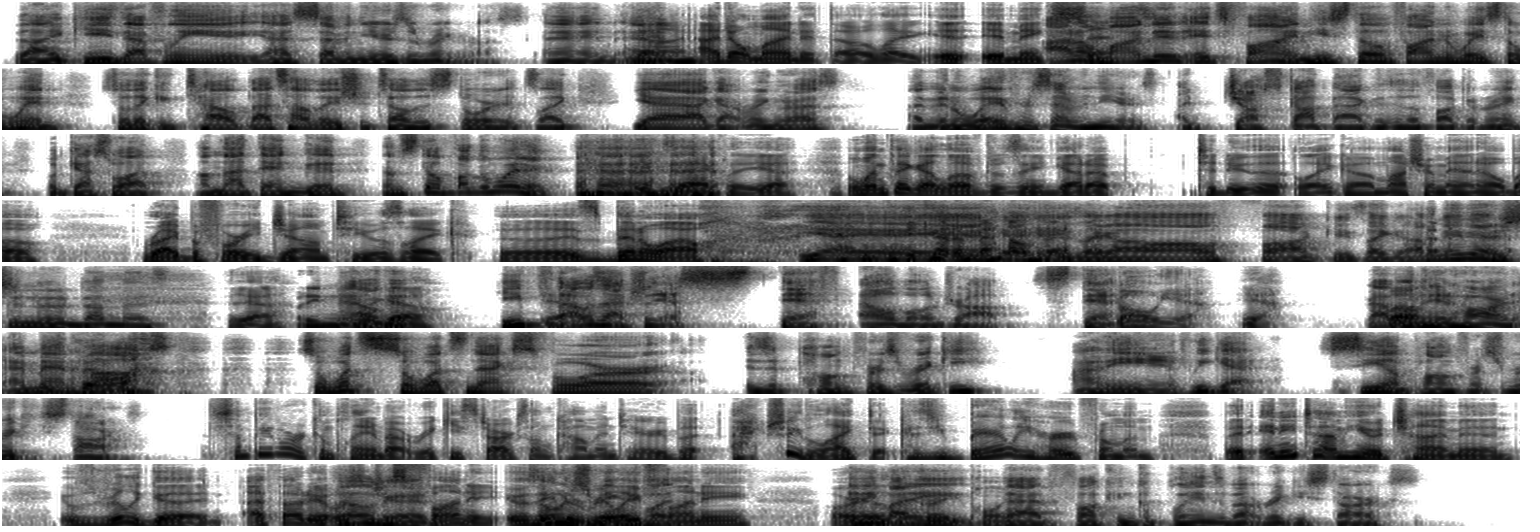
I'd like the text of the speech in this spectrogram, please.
like he definitely has seven years of ring rust. And, and no, I don't mind it though. Like it, it makes I don't sense. mind it. It's fine. He's still finding ways to win. So they could tell that's how they should tell this story. It's like, yeah, I got ring rust I've been away for seven years. I just got back into the fucking ring. But guess what? I'm not damn good. I'm still fucking winning. exactly. Yeah. One thing I loved was when he got up to do the like uh, Macho Man elbow. Right before he jumped, he was like, uh, "It's been a while." Yeah, yeah, he yeah, yeah, yeah. He's like, "Oh fuck!" He's like, oh, "Maybe I shouldn't have done this." Yeah, but he nailed it. Go. He that was actually a stiff elbow drop. Stiff. Oh yeah, yeah. That well, one hit hard. And man, Hobbs. So what's so what's next for is it Punk versus Ricky? I mean, if we get CM Punk versus Ricky Starks. Some people were complaining about Ricky Starks on commentary, but I actually liked it because you barely heard from him. But anytime he would chime in, it was really good. I thought it was just good. funny. It was no either really funny or anybody that fucking complains about Ricky Starks,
